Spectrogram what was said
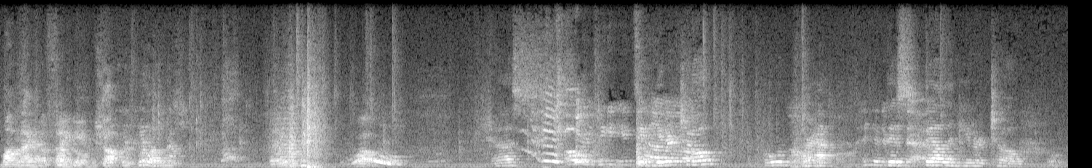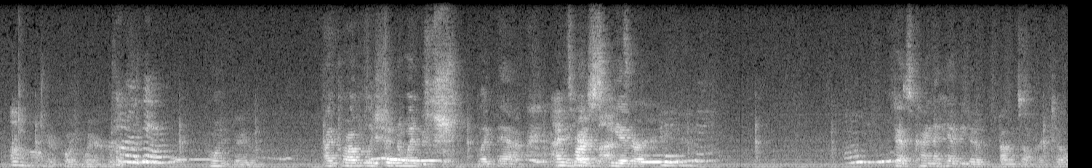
Mom and I had That's fun thank you. going shopping for You're all welcome. this. Whoa. Just Oh, did you get It hit her toe? Oh, oh crap. It This fell and hit her toe. Oh. Here, point where it hurts. Point, baby. I probably shouldn't have went like that. I think hard I not scared her. That's kind of heavy to bounce off her toe.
